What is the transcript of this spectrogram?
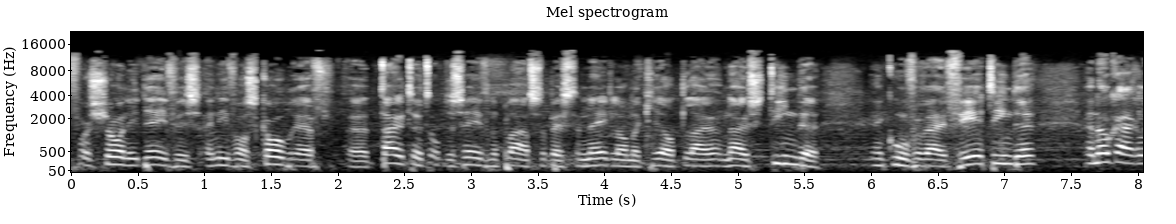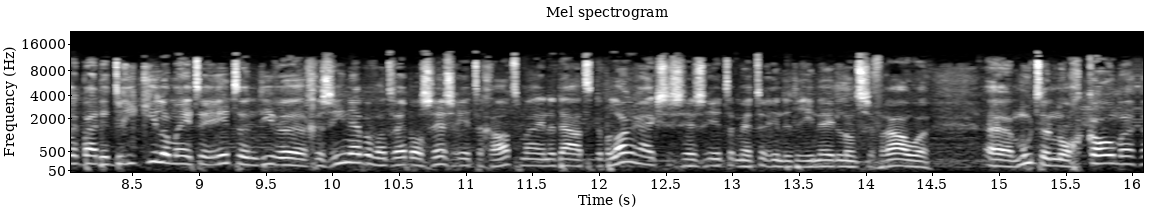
Voor Shawnee Davis en Ivan Skobrev uh, tuitert op de zevende plaats de beste Nederlander. Kjeld Nuis tiende en Koen Verwij veertiende. En ook eigenlijk bij de drie kilometer ritten die we gezien hebben. Want we hebben al zes ritten gehad. Maar inderdaad de belangrijkste zes ritten met erin de drie Nederlandse vrouwen moeten nog komen.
